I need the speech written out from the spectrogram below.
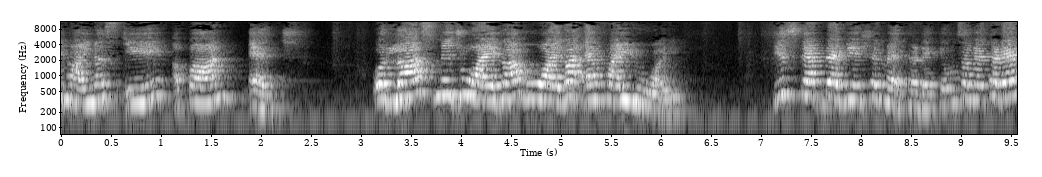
अपॉन एच और लास्ट में जो आएगा, वो आएगा एफ़ आई यू आई ये स्टेप डेविएशन मेथड है। कौन सा मेथड है?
